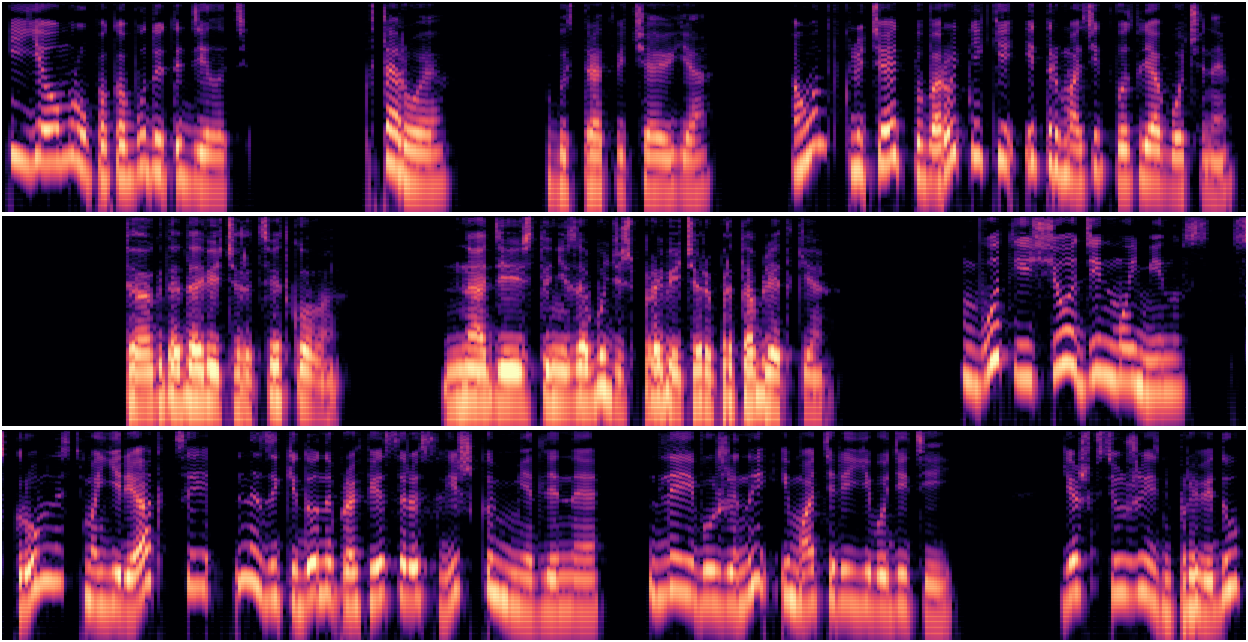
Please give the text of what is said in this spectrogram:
и я умру, пока буду это делать. Второе. Быстро отвечаю я. А он включает поворотники и тормозит возле обочины. Тогда до вечера, Цветкова. Надеюсь, ты не забудешь про вечер и про таблетки. Вот еще один мой минус. Скромность моей реакции на закидоны профессора слишком медленная для его жены и матери его детей. Я ж всю жизнь проведу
